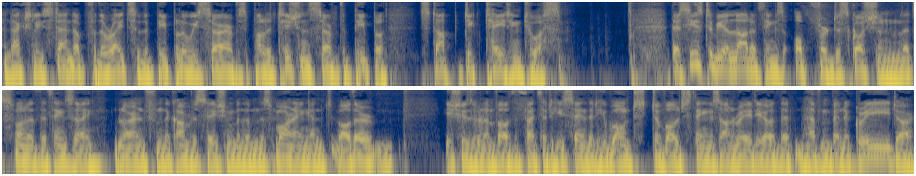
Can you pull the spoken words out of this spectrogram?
and actually stand up for the rights of the people who he serves. Politicians serve the people. Stop dictating to us. There seems to be a lot of things up for discussion. That's one of the things I learned from the conversation with him this morning and other issues will involve the fact that he's saying that he won't divulge things on radio that haven't been agreed or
